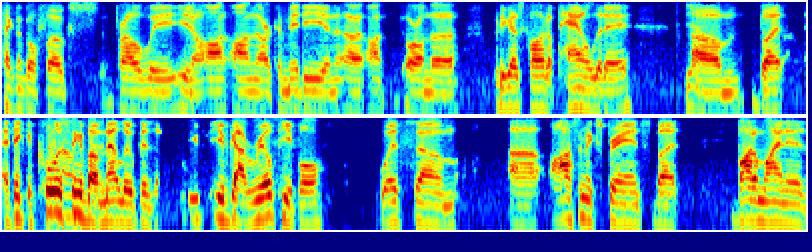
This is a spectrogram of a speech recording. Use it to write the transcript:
technical folks probably you know on on our committee and uh, on or on the what do you guys call it a panel today. Yeah. Um, but I think the coolest Sounds thing about good. Metloop is you've got real people with some uh, awesome experience, but bottom line is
